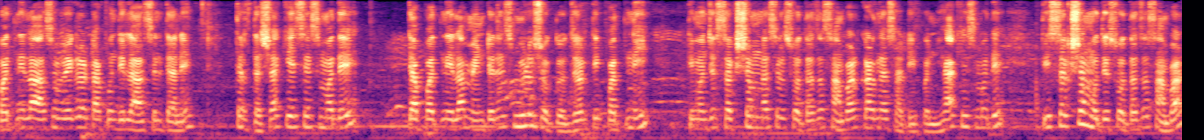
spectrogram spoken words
पत्नीला असं वेगळं टाकून दिलं असेल त्याने तर तशा केसेसमध्ये त्या पत्नीला मेंटेनन्स मिळू शकतो. जर ती पत्नी ती म्हणजे सक्षम नसेल स्वतःचा सांभाळ करण्यासाठी पण ह्या केसमध्ये ती सक्षम होती स्वतःचा सांभाळ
